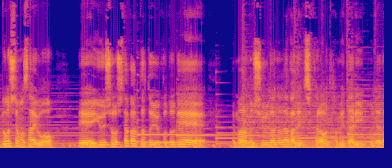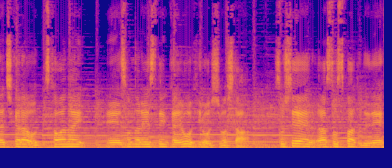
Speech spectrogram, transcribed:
どうしても最後、えー、優勝したかったということで、まあ、あの集団の中で力をためたり無駄な力を使わない、えー、そんなレース展開を披露しました。そしてラストスパートでね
